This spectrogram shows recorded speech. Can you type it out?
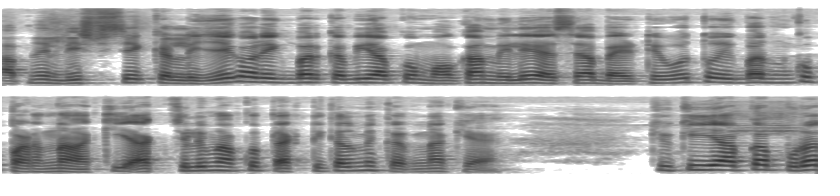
अपने लिस्ट चेक कर लीजिएगा और एक बार कभी आपको मौका मिले ऐसे आप बैठे हो तो एक बार उनको पढ़ना कि एक्चुअली में आपको प्रैक्टिकल में करना क्या है। क्योंकि ये आपका पूरा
